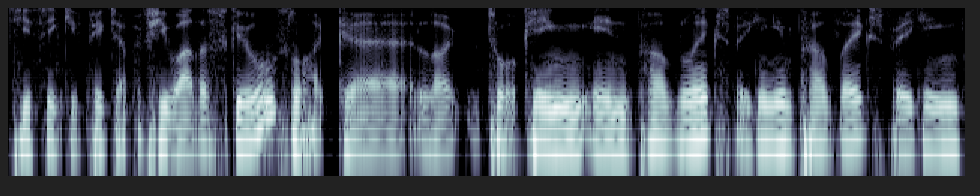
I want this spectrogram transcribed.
do you think you've picked up a few other skills like uh, like talking in public, speaking in public, speaking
